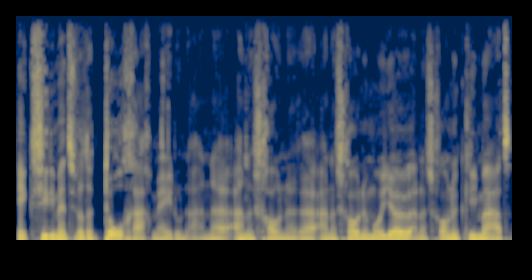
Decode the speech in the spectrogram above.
Ik zie die mensen willen dolgraag meedoen aan, uh, aan, een schoner, aan een schoner milieu, aan een schoner klimaat.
